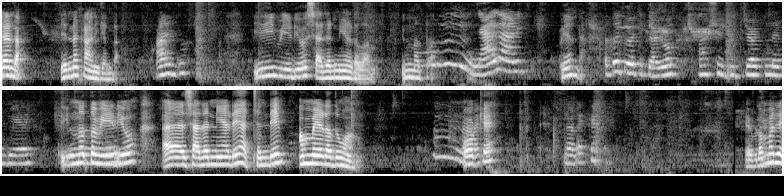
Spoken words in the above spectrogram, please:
വേണ്ട. എന്നെ കാണിക്കണ്ട. ഈ വീഡിയോ ശരണ്യയുടേതാണ്. ഇന്നത്തെ. വേണ്ട. ഇന്നത്തെ വീഡിയോ ശരണ്യയുടെ അച്ഛന്റെയും അമ്മയുടേതുമാണ്. ഓക്കെ എവിടം വരെ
